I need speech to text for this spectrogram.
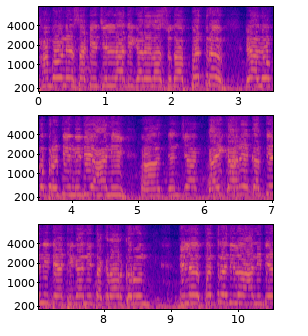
थांबवण्यासाठी जिल्हाधिकाऱ्याला सुद्धा पत्र या लोकप्रतिनिधी आणि त्यांच्या काही कार्यकर्त्यांनी त्या ठिकाणी तक्रार करून दिलं पत्र दिलं आणि ते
